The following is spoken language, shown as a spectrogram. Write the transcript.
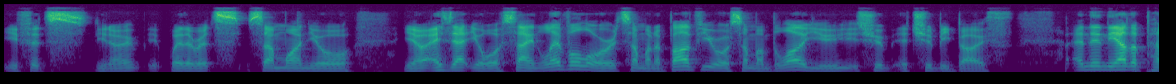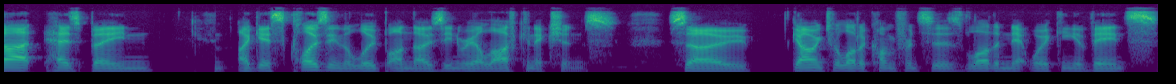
if it's you know whether it's someone you're you know is at your same level or it's someone above you or someone below you, it should it should be both. And then the other part has been, I guess, closing the loop on those in real life connections. So going to a lot of conferences, a lot of networking events,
